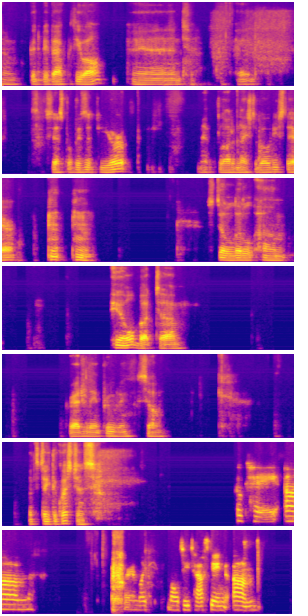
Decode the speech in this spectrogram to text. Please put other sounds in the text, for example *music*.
Um, good to be back with you all and, and successful visit to Europe. Met a lot of nice devotees there. *clears throat* Still a little um, ill, but um, gradually improving. So let's take the questions. Okay. Um, sorry, I'm like multitasking. Um,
